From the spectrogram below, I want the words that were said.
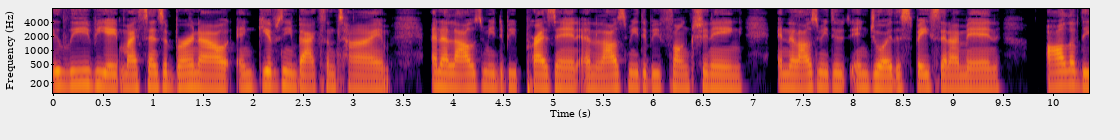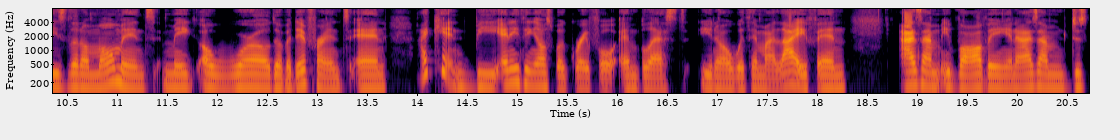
alleviate my sense of burnout and gives me back some time and allows me to be present and allows me to be functioning and allows me to enjoy the space that I'm in. All of these little moments make a world of a difference. And I can't be anything else but grateful and blessed, you know, within my life. And as I'm evolving and as I'm just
